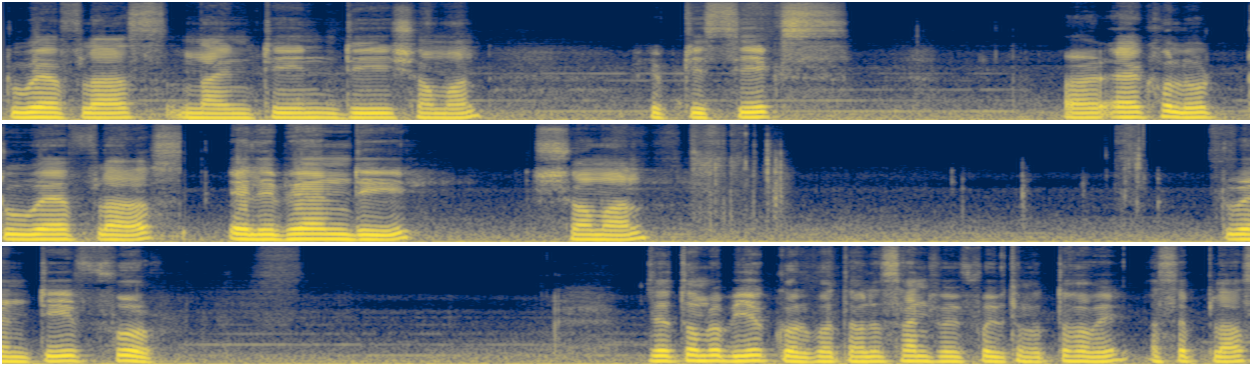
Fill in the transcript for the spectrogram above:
two A plus nineteen D সমান ফিফটি সিক্স আর এক হলো two A plus eleven D সমান টোয়েন্টি ফোর যেহেতু আমরা বিয়োগ করব, তাহলে সাইন পরিবর্তন করতে হবে। আছে প্লাস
